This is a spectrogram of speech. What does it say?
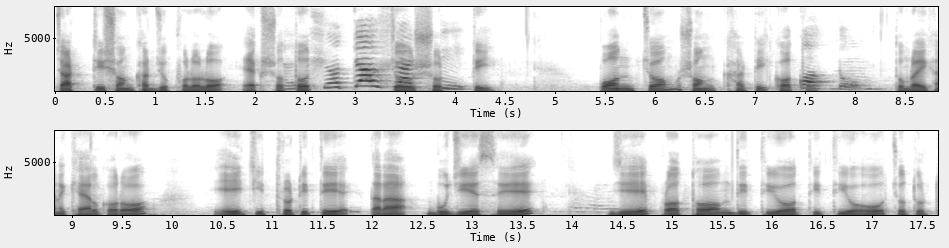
চারটি সংখ্যার যোগফল হল একশত চৌষট্টি। পঞ্চম সংখ্যাটি কত? তোমরা এখানে খেয়াল করো এই চিত্রটিতে তারা বুঝিয়েছে যে প্রথম দ্বিতীয় তৃতীয় ও চতুর্থ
